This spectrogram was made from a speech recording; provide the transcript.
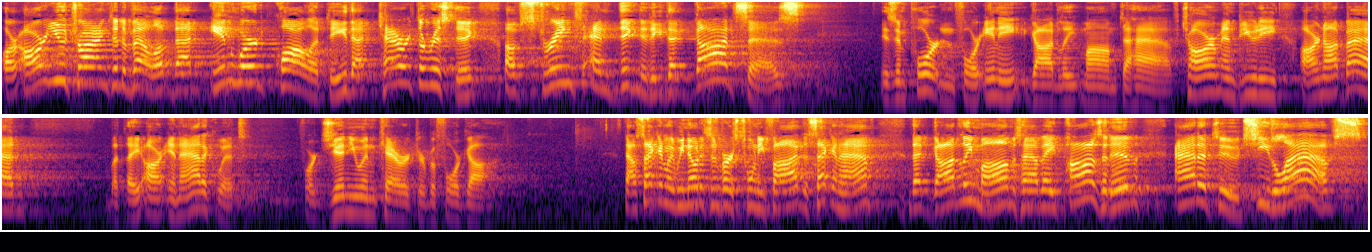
Or are you trying to develop that inward quality, that characteristic of strength and dignity that God says is important for any godly mom to have. Charm and beauty are not bad, but they are inadequate for genuine character before God. Now, secondly, we notice in verse 25, the second half, that godly moms have a positive attitude. She laughs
